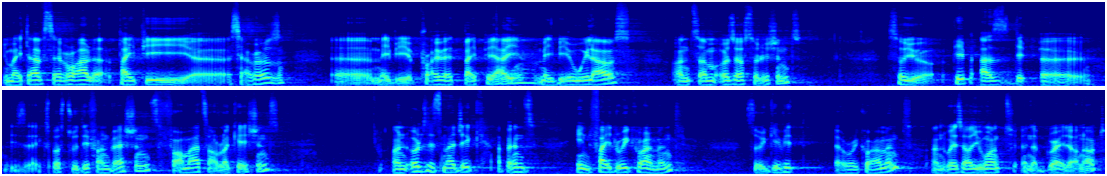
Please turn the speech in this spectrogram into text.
you might have several uh, PyPI uh, servers, uh, maybe a private PyPI, maybe a wheelhouse, and some other solutions. So your pip has uh, is exposed to different versions, formats, or locations. And all this magic happens in file requirement. So you give it requirement, and whether you want an upgrade or not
